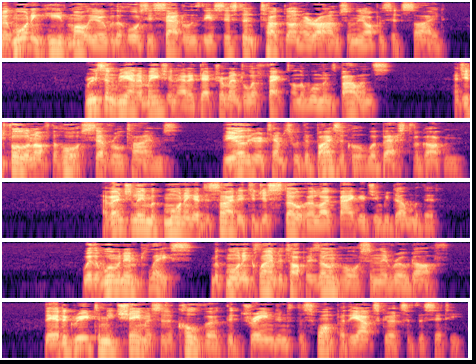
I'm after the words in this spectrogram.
McMourning heaved Molly over the horse's saddle as the assistant tugged on her arms from the opposite side. Recent reanimation had a detrimental effect on the woman's balance, and she'd fallen off the horse several times. The earlier attempts with the bicycle were best forgotten. Eventually, McMourning had decided to just stow her like baggage and be done with it. With the woman in place, McMourning climbed atop his own horse and they rode off. They had agreed to meet Seamus at a culvert that drained into the swamp at the outskirts of the city.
